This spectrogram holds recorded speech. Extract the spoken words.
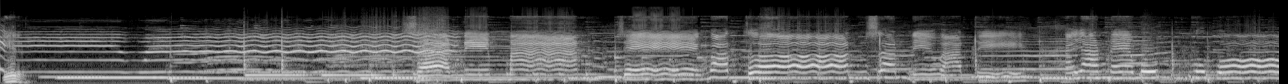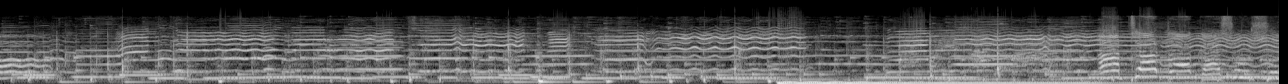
Gir. Saniman sing wadon saniwati kayane mupo. Aja tak susu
